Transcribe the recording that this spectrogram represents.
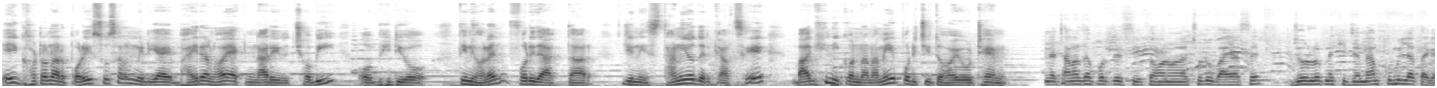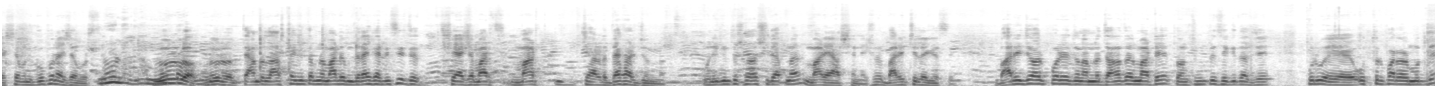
এই ঘটনার পরে সোশ্যাল মিডিয়ায় ভাইরাল হয় এক নারীর ছবি ও ভিডিও। তিনি হলেন ফরিদা আক্তার, যিনি স্থানীয়দের কাছে বাঘিনী কন্যা নামে পরিচিত হয়ে ওঠেন। জানাজা পড়তেছি তখন ওনার ছোট ভাই আছে। জোর লোক না কি যে নাম কুমিল্লা থাকে সে মানে গোপন আইসা পড়ছে। নুরুল গ্রাম, নুরুল হক, নুরুল হক। তা আমরা লাস্টটা কিন্তু আপনার মাঠের মধ্যে রেখে দিছি যে সে আসে মার মার চেহারাটা দেখার জন্য। উনি কিন্তু সরাসরি আপনার মারে আসে নাই সবাই বাড়ি চলে গেছে। বাড়ি যাওয়ার পরে যখন আমরা জানাজার মাঠে তখন শুনতেছি কি তার যে পুরো এ, উত্তর পাড়ার মধ্যে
